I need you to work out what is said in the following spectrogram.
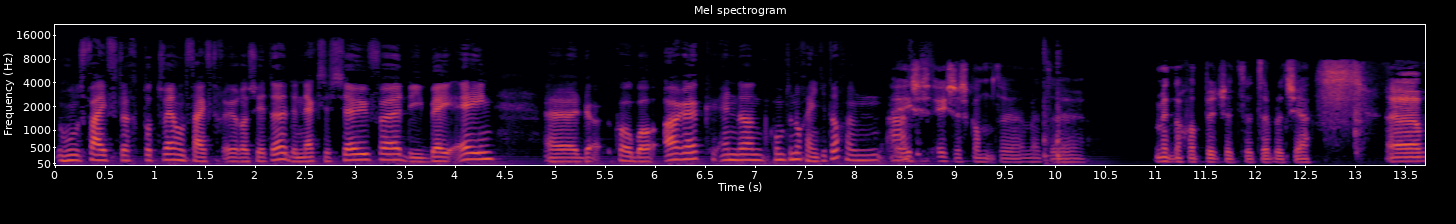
150 tot 250 euro zitten. De Nexus 7, die B1, eh, de Kobo Arc en dan komt er nog eentje, toch? Een Asus? Asus, komt eh, met, eh, met nog wat budget tablets, ja. Ehm,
